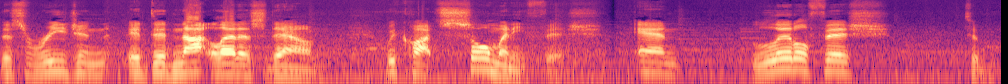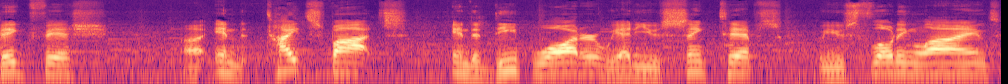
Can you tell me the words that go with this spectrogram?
this region, it did not let us down. We caught so many fish and little fish to big fish uh, into tight spots, into deep water. We had to use sink tips. We used floating lines.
